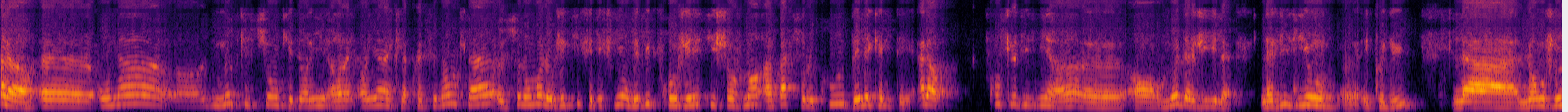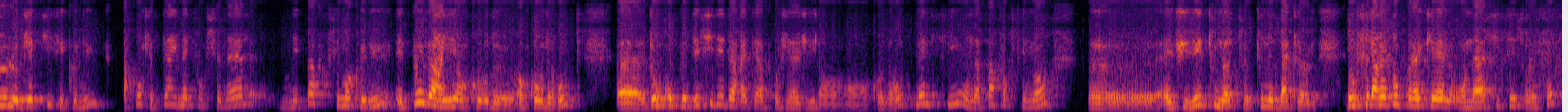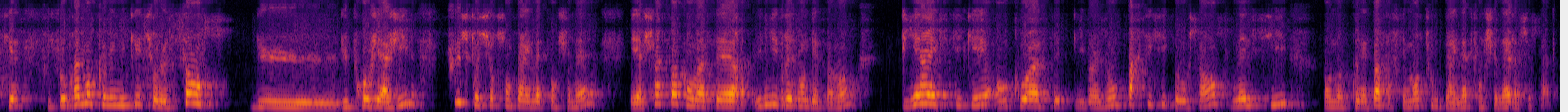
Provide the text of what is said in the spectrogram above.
Alors, euh, on a euh, une autre question qui est en, lien avec la précédente. Là. Selon moi, l'objectif est défini en début de projet si changement impact sur le coût, délai, qualité. Alors, qu'on se le dise bien, hein, en mode agile, la vision est connue, L'enjeu, l'objectif est connu. Par contre, le périmètre fonctionnel n'est pas forcément connu et peut varier en cours de, route. Euh, donc on peut décider d'arrêter un projet agile en, cours de route, même si on n'a pas forcément euh, épuisé tout notre, tout notre backlog. Donc c'est la raison pour laquelle on a insisté sur le fait qu'il faut vraiment communiquer sur le sens du, du projet agile plus que sur son périmètre fonctionnel. Et à chaque fois qu'on va faire une livraison de déploiement, bien expliquer en quoi cette livraison participe au sens, même si on ne connaît pas forcément tout le périmètre fonctionnel à ce stade.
